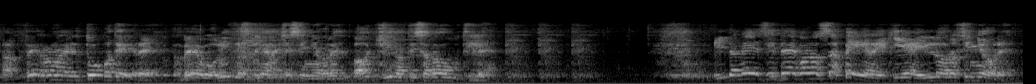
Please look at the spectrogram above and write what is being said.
Afferma il tuo potere. Beowulf. Mi dispiace, signore. Oggi non ti sarò utile. I danesi devono sapere chi è il loro signore.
